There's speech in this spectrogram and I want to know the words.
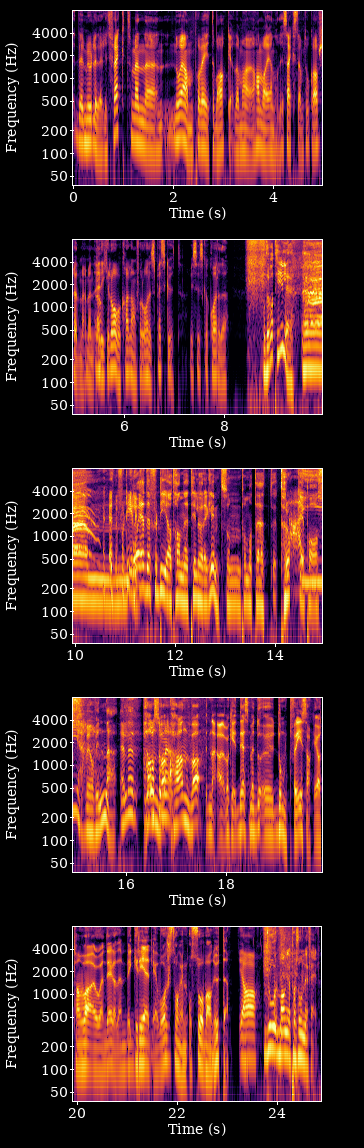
det er mulig det er litt frekt, men eh, nå er han på vei tilbake. De har, han var en av de seks de tok avskjed med, men Ja. er det ikke lov å kalle han for årets pissgutt, hvis vi skal kåre det? Og det var tidlig. Ehm, for tidlig? Og er det fordi at han tilhører Glimt, som på en måte tråkker tråkker på oss ved å vinne, eller? Han var, han var Nei, ok, det som er dumt for Isak, er at han var jo en del av den begredelige vårsesongen, og så var han ute. Ja, Gjorde mange personlige feil,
